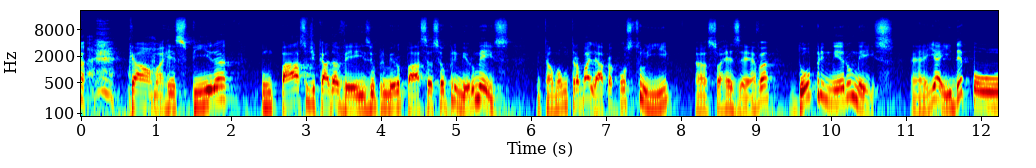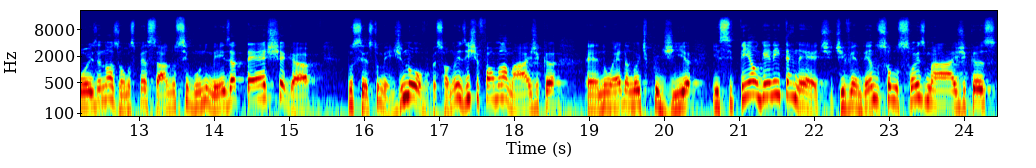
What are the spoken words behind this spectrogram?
calma, respira um passo de cada vez e o primeiro passo é o seu primeiro mês. Então vamos trabalhar para construir a sua reserva do primeiro mês. Né? E aí depois nós vamos pensar no segundo mês até chegar no sexto mês. De novo, pessoal, não existe fórmula mágica, é, não é da noite para o dia. E se tem alguém na internet te vendendo soluções mágicas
